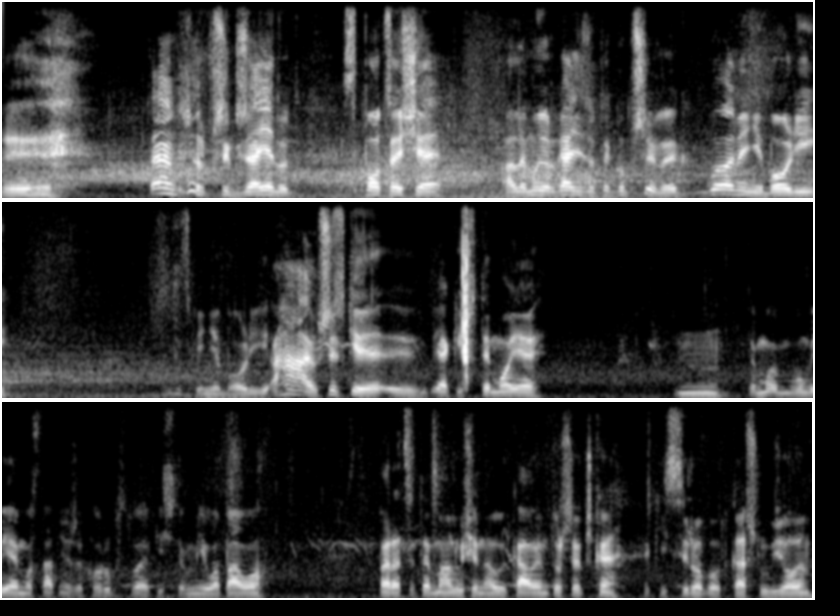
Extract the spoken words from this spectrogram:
Yy, tam się no, spocę się, ale mój organizm do tego przywykł. Głowa mnie nie boli. Nic mnie nie boli. Aha, wszystkie y, jakieś te moje. Mm, te, mówiłem ostatnio, że choróbstwo jakieś tam mnie łapało. Paracetamalu się nałykałem troszeczkę. Jakiś syrop od kaszlu wziąłem.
